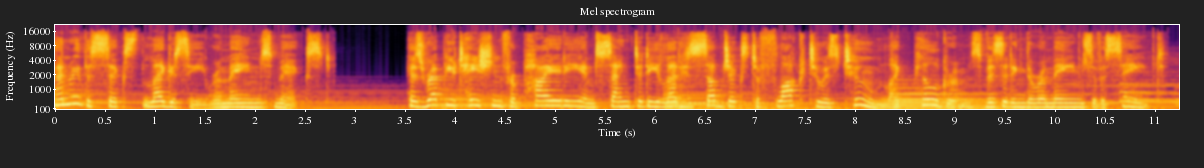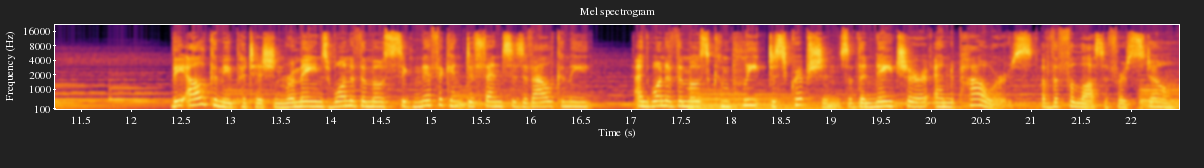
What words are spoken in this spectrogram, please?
Henry VI's legacy remains mixed. His reputation for piety and sanctity led his subjects to flock to his tomb like pilgrims visiting the remains of a saint. The alchemy petition remains one of the most significant defenses of alchemy and one of the most complete descriptions of the nature and powers of the Philosopher's Stone.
